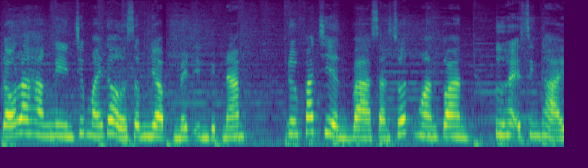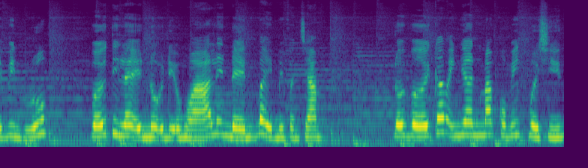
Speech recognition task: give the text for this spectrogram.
Đó là hàng nghìn chiếc máy thở xâm nhập made in Việt Nam, được phát triển và sản xuất hoàn toàn từ hệ sinh thái Vingroup với tỷ lệ nội địa hóa lên đến 70%. Đối với các bệnh nhân mắc Covid-19,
